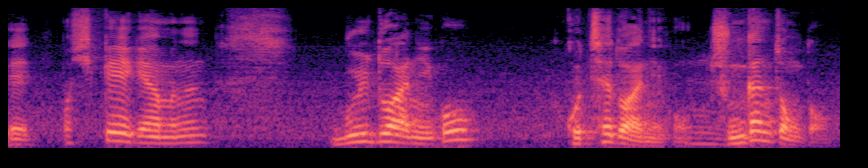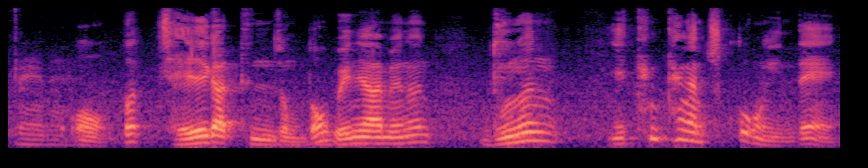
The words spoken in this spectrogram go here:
네. 예, 뭐 쉽게 얘기하면은 물도 아니고 고체도 아니고 음. 중간 정도. 네. 네. 어, 뭐 젤 같은 정도? 왜냐하면은 눈은 이 탱탱한 축구공인데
